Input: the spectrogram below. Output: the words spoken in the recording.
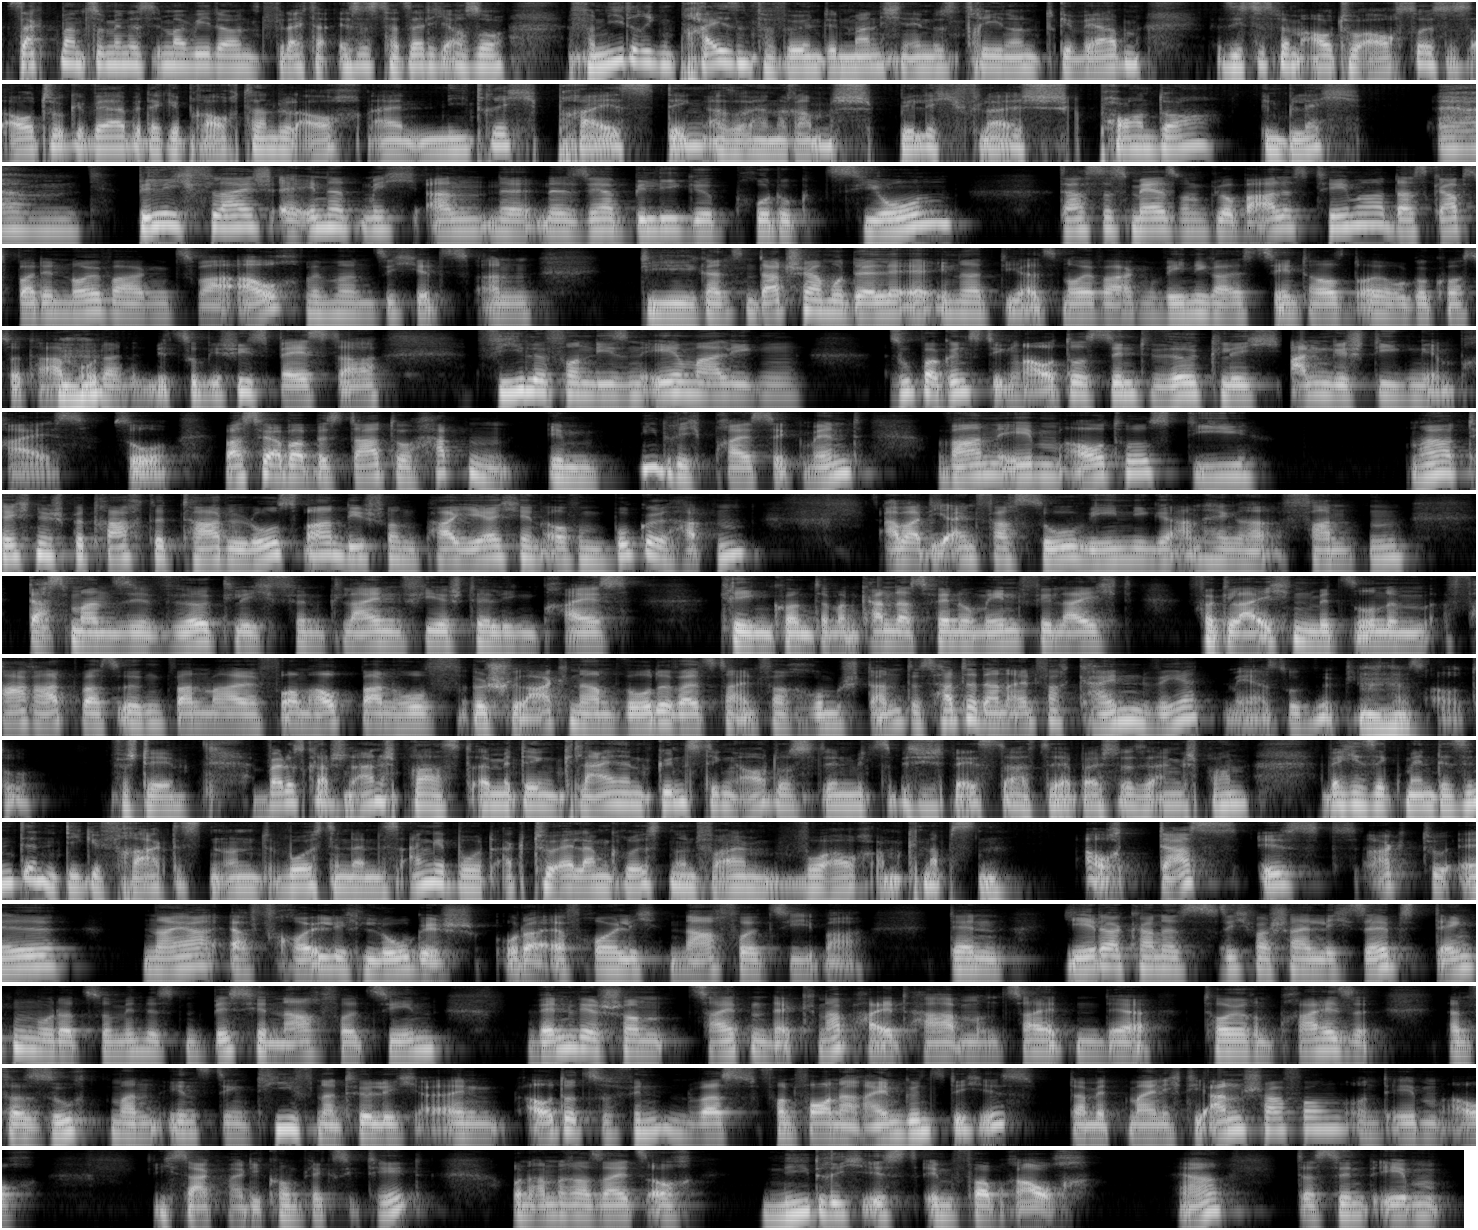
sagt man zumindest immer wieder, und vielleicht ist es tatsächlich auch so, von niedrigen Preisen verwöhnt in manchen Industrien und Gewerben. Siehst du es beim Auto auch so? Ist das Autogewerbe, der Gebrauchthandel auch ein Niedrigpreisding, also ein Ramsch-Billigfleisch-Pendant in Blech? Ähm, Billigfleisch erinnert mich an eine, eine sehr billige Produktion das ist mehr so ein globales Thema. Das gab es bei den Neuwagen zwar auch, wenn man sich jetzt an die ganzen Dacia-Modelle erinnert, die als Neuwagen weniger als 10.000 Euro gekostet haben mhm. oder eine Mitsubishi Space Star. Viele von diesen ehemaligen super günstigen Autos sind wirklich angestiegen im Preis. So, was wir aber bis dato hatten im Niedrigpreissegment, waren eben Autos, die na, technisch betrachtet tadellos waren, die schon ein paar Jährchen auf dem Buckel hatten aber die einfach so wenige Anhänger fanden, dass man sie wirklich für einen kleinen vierstelligen Preis kriegen konnte. Man kann das Phänomen vielleicht vergleichen mit so einem Fahrrad, was irgendwann mal vorm Hauptbahnhof beschlagnahmt wurde, weil es da einfach rumstand. Das hatte dann einfach keinen Wert mehr, so wirklich mhm. das Auto. Verstehe. Weil du es gerade schon ansprachst, äh, mit den kleinen, günstigen Autos, den Mitsubishi Space Star hast du ja beispielsweise angesprochen. Welche Segmente sind denn die gefragtesten und wo ist denn dann das Angebot aktuell am größten und vor allem wo auch am knappsten? Auch das ist aktuell, naja, erfreulich logisch oder erfreulich nachvollziehbar. Denn jeder kann es sich wahrscheinlich selbst denken oder zumindest ein bisschen nachvollziehen. Wenn wir schon Zeiten der Knappheit haben und Zeiten der teuren Preise, dann versucht man instinktiv natürlich ein Auto zu finden, was von vornherein günstig ist. Damit meine ich die Anschaffung und eben auch, ich sag mal, die Komplexität und andererseits auch niedrig ist im Verbrauch. Ja, das sind eben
